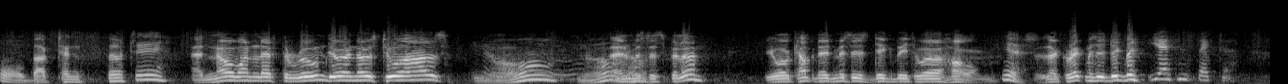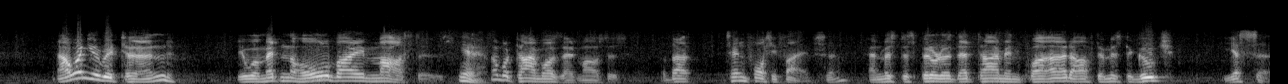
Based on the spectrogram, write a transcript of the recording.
Oh, about 10.30? And no one left the room during those two hours? No, no, then, no. Mr. Spiller, you accompanied Mrs. Digby to her home. Yes. Is that correct, Mrs. Digby? Yes, Inspector. Now, when you returned, you were met in the hall by Masters. Yeah. Now, what time was that, Masters? About 10.45, sir. And Mr. Spiller at that time inquired after Mr. Gooch? Yes, sir.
